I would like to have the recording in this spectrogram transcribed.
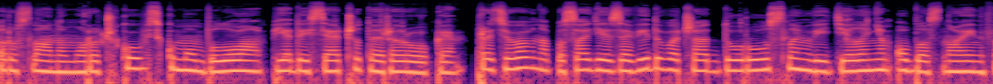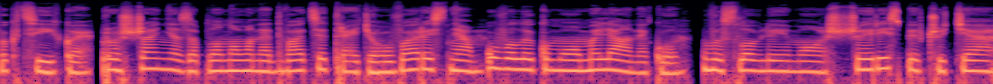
Руслану Морочковському було 54 роки. Працював на посаді завідувача дорослим відділенням обласної інфекційки. Прощання заплановане 23 вересня у Великому Омелянику. Висловлюємо щирі співчуття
